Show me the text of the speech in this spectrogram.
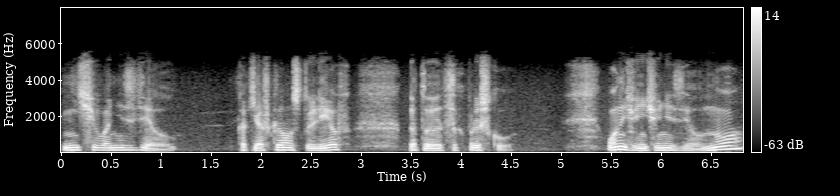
ничего не сделал. Как я сказал, что лев готовится к прыжку. Он еще ничего не сделал, но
